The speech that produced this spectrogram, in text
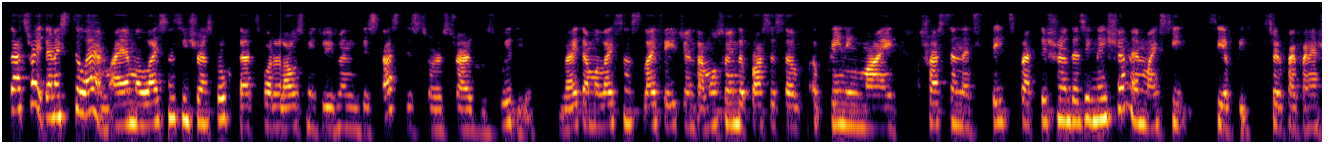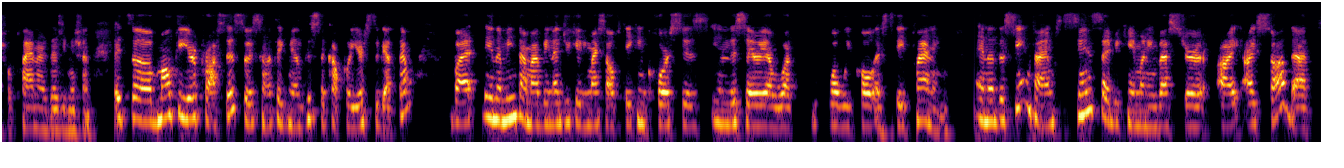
That's right, and I still am. I am a licensed insurance broker. That's what allows me to even discuss these sort of strategies with you, right? I'm a licensed life agent. I'm also in the process of obtaining my trust and estates practitioner designation and my C- CFP, Certified Financial Planner designation. It's a multi-year process, so it's going to take me at least a couple of years to get them. But in the meantime, I've been educating myself, taking courses in this area, what what we call estate planning. And at the same time, since I became an investor, I, I saw that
